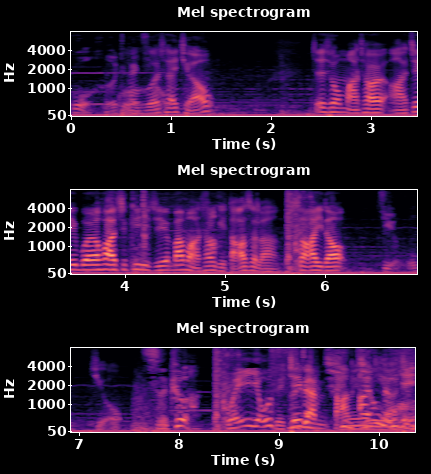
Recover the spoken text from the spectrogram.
过河过河拆桥。这时候马超啊，这波的话是可以直接把马超给打死了，杀一刀。九九，此刻唯有对这边打没问题，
